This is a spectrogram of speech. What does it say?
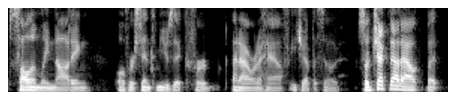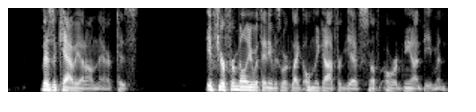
solemnly nodding over synth music for an hour and a half each episode. So check that out. But there's a caveat on there because if you're familiar with any of his work, like Only God Forgives or Neon Demon,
